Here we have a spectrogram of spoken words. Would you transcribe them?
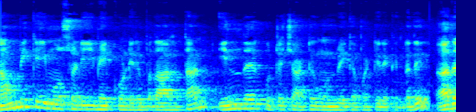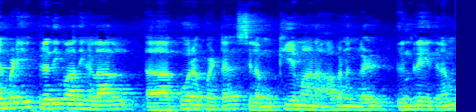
நம்பிக்கை மோசடி மேற்கொண்டிருப்பதாகத்தான் இந்த குற்றச்சாட்டு முன்வைக்கப்பட்டிருக்கின்றது. அதன்படி பிரதிவாதிகளால் கூறப்பட்ட சில முக்கியமான ஆவணங்கள் இன்றைய தினம்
